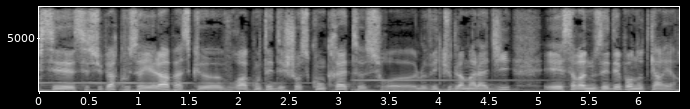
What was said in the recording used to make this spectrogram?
c'est super que vous soyez là parce que vous racontez des choses concrètes sur euh, le vécu de la maladie et ça va nous aider pour notre carrière.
